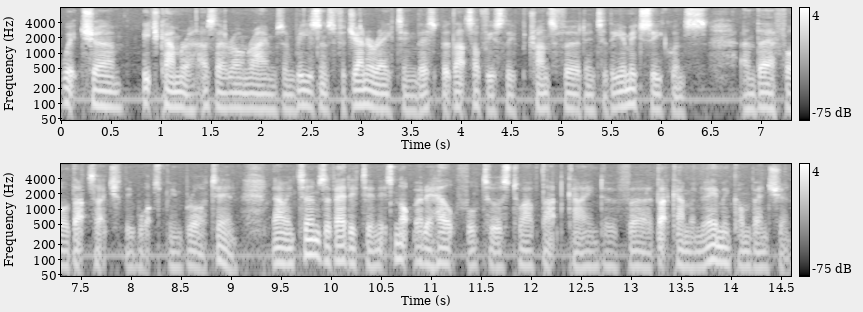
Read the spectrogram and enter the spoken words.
which um, each camera has their own rhymes and reasons for generating this, but that's obviously transferred into the image sequence, and therefore that's actually what's been brought in. Now, in terms of editing, it's not very helpful to us to have that kind of uh, that of naming convention.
